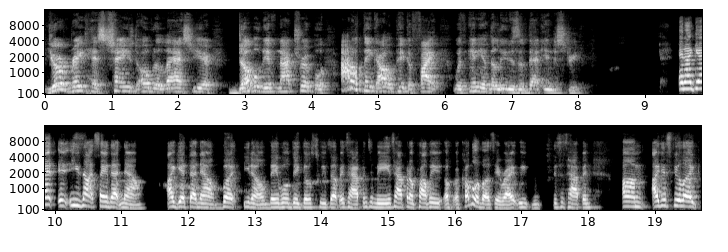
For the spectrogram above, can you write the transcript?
Your rate has changed over the last year, doubled, if not tripled. I don't think I would pick a fight with any of the leaders of that industry. And I get he's not saying that now. I get that now, but you know they will dig those tweets up. It's happened to me. It's happened to probably a, a couple of us here, right? We this has happened. Um, I just feel like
